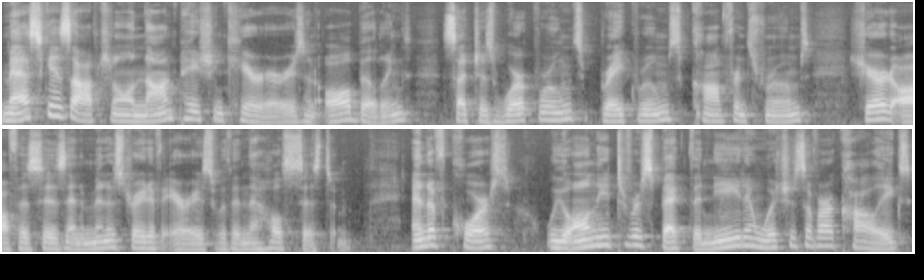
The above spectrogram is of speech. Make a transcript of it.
Masking is optional in non-patient care areas in all buildings, such as workrooms, break rooms, conference rooms, shared offices, and administrative areas within the health system. And of course, we all need to respect the need and wishes of our colleagues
